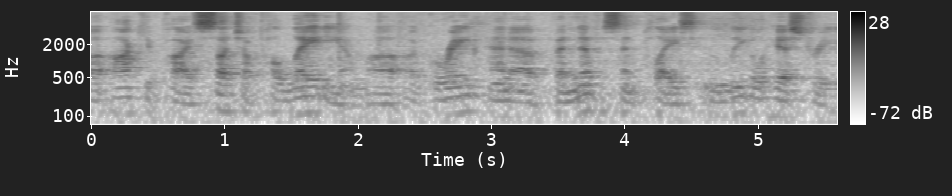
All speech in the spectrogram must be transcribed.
uh, occupy such a palladium, uh, a great and a beneficent place in legal history,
